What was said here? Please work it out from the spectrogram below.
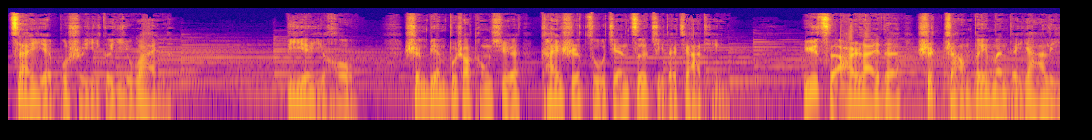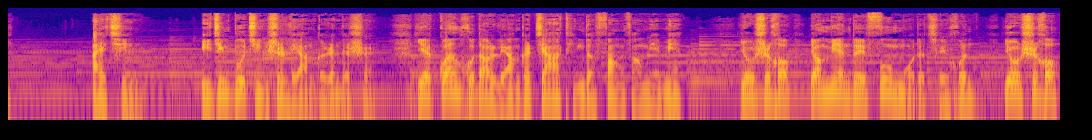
再也不是一个意外了。毕业以后，身边不少同学开始组建自己的家庭，与此而来的是长辈们的压力。爱情，已经不仅是两个人的事儿也关乎到两个家庭的方方面面。有时候要面对父母的催婚，有时候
